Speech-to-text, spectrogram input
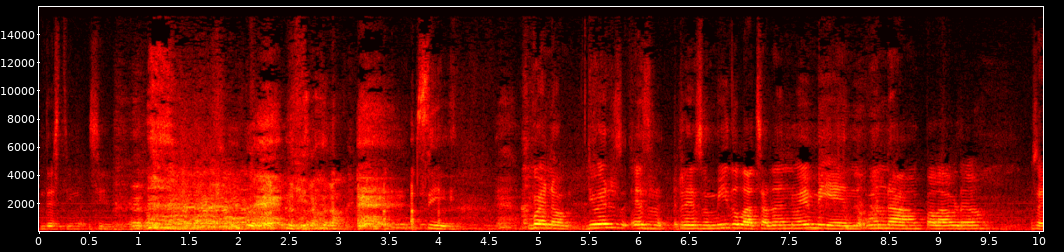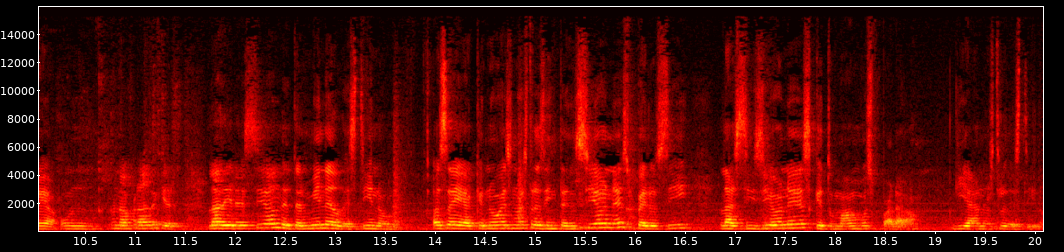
Destino, sí. sí. Bueno, yo he, resumido la charla de Noemi en una palabra, o sea, un- una frase que es, la dirección determina el destino. O sea, que no es nuestras intenciones, pero sí las decisiones que tomamos para guiar nuestro destino.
